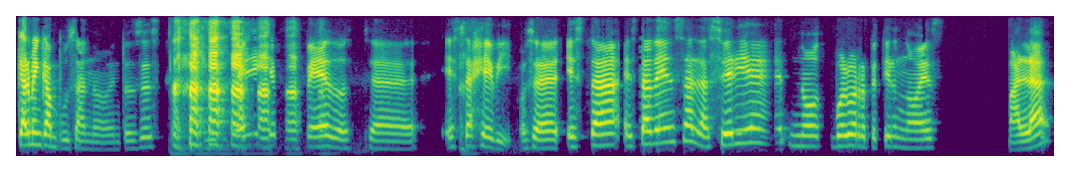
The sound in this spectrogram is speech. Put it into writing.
Carmen Campuzano. Entonces, qué pedo, o sea, está heavy, o sea, está, está densa, la serie, no, vuelvo a repetir, no es mala,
